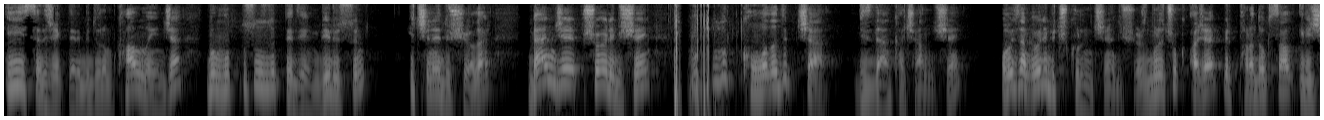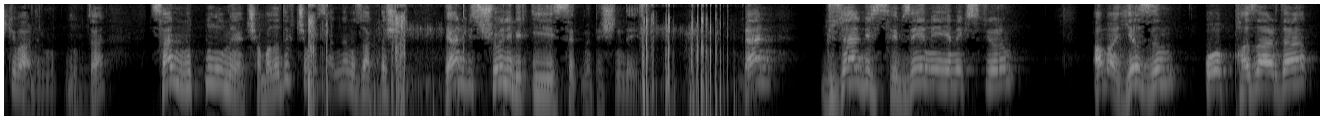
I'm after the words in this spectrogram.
iyi hissedecekleri bir durum kalmayınca bu mutsuzluk dediğim virüsün içine düşüyorlar. Bence şöyle bir şey, mutluluk kovaladıkça bizden kaçan bir şey. O yüzden öyle bir çukurun içine düşüyoruz. Burada çok acayip bir paradoksal ilişki vardır mutlulukta. Sen mutlu olmaya çabaladıkça o senden uzaklaşır. Yani biz şöyle bir iyi hissetme peşindeyiz. Ben güzel bir sebze yemeği yemek istiyorum ama yazın o pazarda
